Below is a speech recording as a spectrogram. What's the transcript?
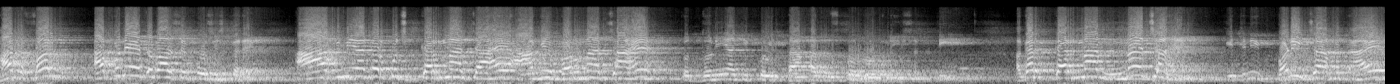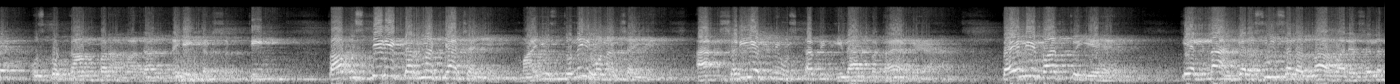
ہر فرد اعتبار سے کوشش کرے۔ آدمی اگر کچھ کرنا چاہے، آگے بڑھنا چاہے، تو دنیا کی کوئی طاقت اس کو روک نہیں سکتی۔ اگر کرنا نہ چاہیں اتنی بڑی چاہت آئے، اس کو کام پر آمادہ نہیں کر سکتی۔ تو اب اس کے لیے کرنا کیا چاہیے؟ مایوس تو نہیں ہونا چاہیے۔ شریعت میں اس کا بھی علاج بتایا گیا ہے۔ پہلی بات تو یہ ہے کہ اللہ کے رسول صلی اللہ علیہ وسلم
